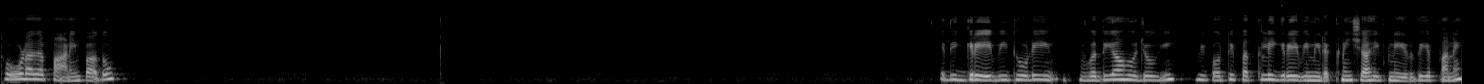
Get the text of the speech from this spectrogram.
ਥੋੜਾ ਜਿਹਾ ਪਾਣੀ ਪਾ ਦਿਓ ਇਹਦੀ ਗ੍ਰੇਵੀ ਥੋੜੀ ਵਧੀਆ ਹੋ ਜਾਊਗੀ, ਵੀ ਬਹੁਤੀ ਪਤਲੀ ਗ੍ਰੇਵੀ ਨਹੀਂ ਰੱਖਣੀ, ਸ਼ਾਹੀ ਪਨੀਰ ਦੀ ਆਪਾਂ ਨੇ।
